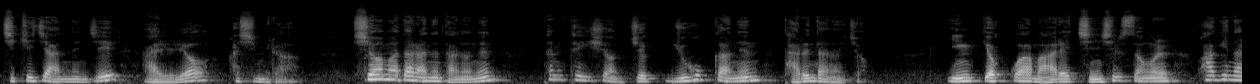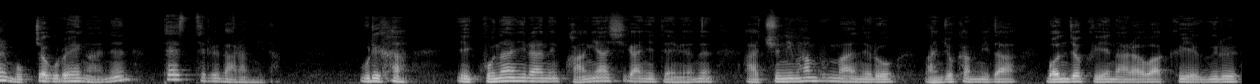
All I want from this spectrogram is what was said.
지키지 않는지 알려 하심이라. 시험하다라는 단어는 temptation, 즉 유혹과는 다른 단어죠. 인격과 말의 진실성을 확인할 목적으로 행하는 테스트를 말합니다. 우리가 이 고난이라는 광야 시간이 되면은 아 주님 한 분만으로 만족합니다. 먼저 그의 나라와 그의 의를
